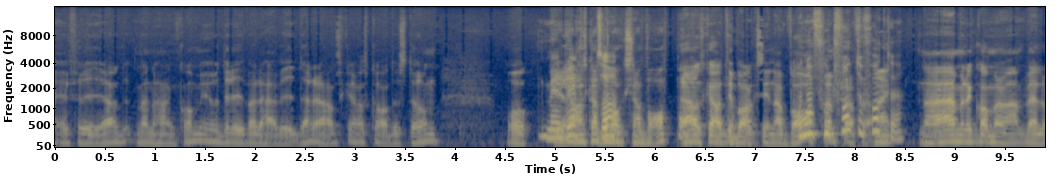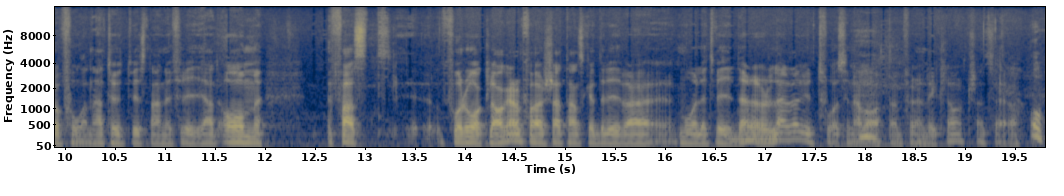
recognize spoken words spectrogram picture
är friad men han kommer ju att driva det här vidare. Han ska ha skadestånd. Och, Men eh, Han ska ta tillbaka sina vapen. han ska ha tillbaka sina vapen. Han har fortfarande inte fått det. Nej, men det kommer han väl att få naturligtvis när han är friad. Om, fast får åklagaren för sig att han ska driva målet vidare, då lär han ju inte få sina vapen förrän det är klart. Så att säga. Och,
